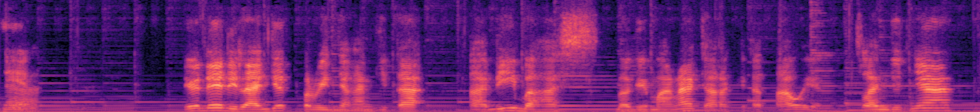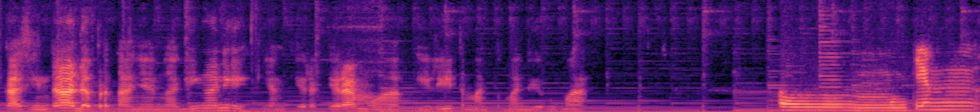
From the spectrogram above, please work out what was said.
Nah, yaudah dilanjut perbincangan kita tadi bahas bagaimana cara kita tahu ya. Selanjutnya Kak Sinta ada pertanyaan lagi nggak nih yang kira-kira mewakili teman-teman di rumah? Um, mungkin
